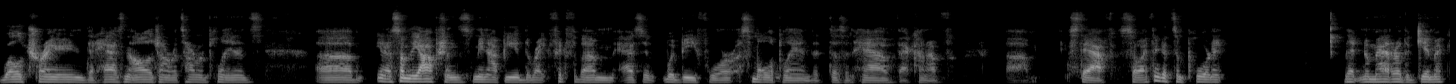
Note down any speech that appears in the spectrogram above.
well trained that has knowledge on retirement plans, uh, you know, some of the options may not be the right fit for them as it would be for a smaller plan that doesn't have that kind of um, staff. So I think it's important that no matter the gimmick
